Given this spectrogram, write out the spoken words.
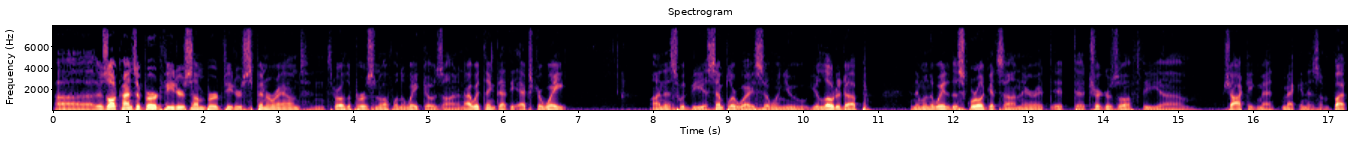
uh, there's all kinds of bird feeders. Some bird feeders spin around and throw the person off when the weight goes on. And I would think that the extra weight on this would be a simpler way. So when you, you load it up, and then when the weight of the squirrel gets on there, it, it uh, triggers off the um, shocking me- mechanism. But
